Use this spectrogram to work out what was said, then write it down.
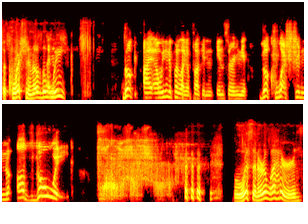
The question of the I- week. Look, I uh, we need to put like a fucking insert in here. The question of the week. Listener letters.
